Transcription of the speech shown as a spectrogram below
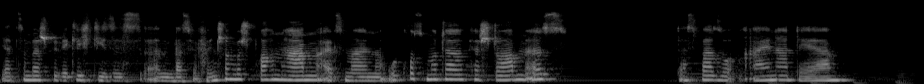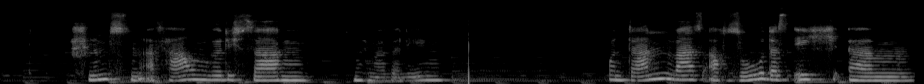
Ja, zum Beispiel wirklich dieses, ähm, was wir vorhin schon besprochen haben, als meine Urgroßmutter verstorben ist. Das war so einer der schlimmsten Erfahrungen, würde ich sagen. Das muss ich mal überlegen. Und dann war es auch so, dass ich, ähm,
